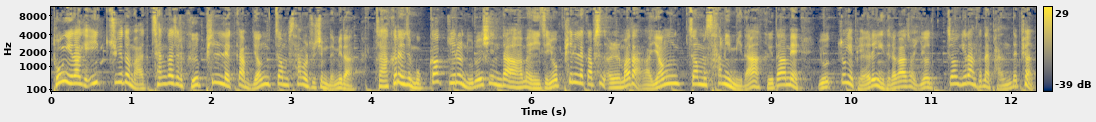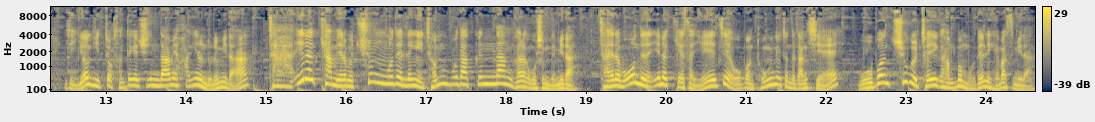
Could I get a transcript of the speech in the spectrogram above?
동일하게 이쪽에도 마찬가지로 그 필렛 값 0.3을 주시면 됩니다. 자, 그럼 이제 목각기를 누르신 다음에 이제 요 필렛 값은 얼마다? 아, 0.3입니다. 그 다음에 요쪽에 베어링이 들어가서 요쪽이랑 그다음 반대편 이제 여기 쪽 선택해 주신 다음에 확인을 누릅니다. 자, 이렇게 하면 여러분 충 모델링이 전부 다 끝난 거라고 보시면 됩니다. 자 여러분 오늘은 이렇게 해서 예제 5번 동력 전자 장치에 5번 축을 저희가 한번 모델링 해봤습니다.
